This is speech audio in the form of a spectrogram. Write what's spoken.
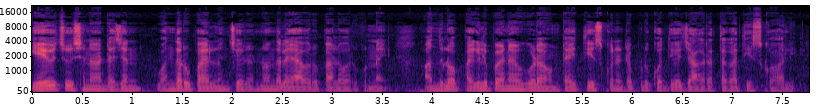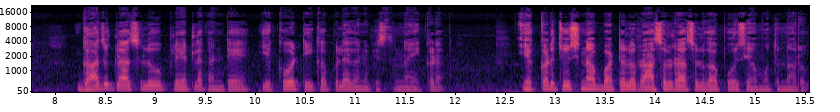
ఏవి చూసినా డజన్ వంద రూపాయల నుంచి రెండు వందల యాభై రూపాయల వరకు ఉన్నాయి. అందులో పగిలిపోయినవి కూడా ఉంటాయి. తీసుకునేటప్పుడు కొద్దిగా జాగ్రత్తగా తీసుకోవాలి. గాజు గ్లాసులు ప్లేట్ల కంటే ఎక్కువ టీ కప్పులే కనిపిస్తున్నాయి ఇక్కడ. ఎక్కడ చూసినా బట్టలు రాసులు రాసులుగా పోసి అమ్ముతున్నారు.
